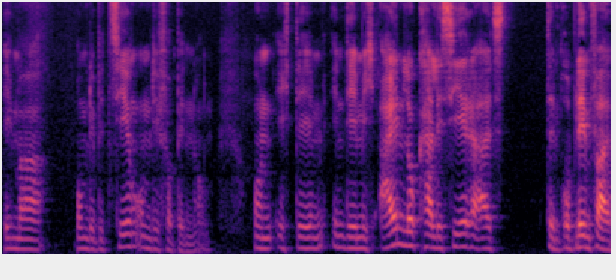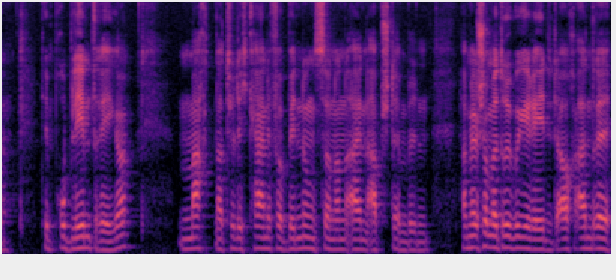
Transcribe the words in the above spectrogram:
Immer um die Beziehung, um die Verbindung. Und ich dem, indem ich einlokalisiere als den Problemfall, den Problemträger, macht natürlich keine Verbindung, sondern ein Abstempeln. Haben wir schon mal drüber geredet, auch andere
